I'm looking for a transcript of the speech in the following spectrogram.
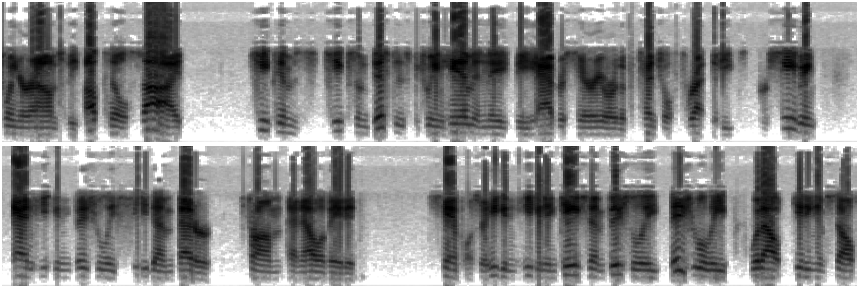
swing around to the uphill side, keep him keep some distance between him and the the adversary or the potential threat that he's perceiving, and he can visually see them better from an elevated standpoint. So he can he can engage them visually visually without getting himself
